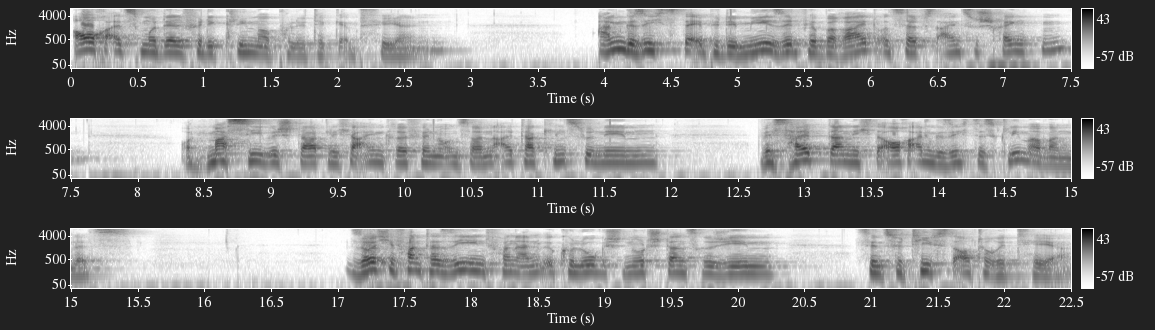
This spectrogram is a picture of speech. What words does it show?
auch als Modell für die Klimapolitik empfehlen. Angesichts der Epidemie sind wir bereit, uns selbst einzuschränken und massive staatliche Eingriffe in unseren Alltag hinzunehmen, weshalb dann nicht auch angesichts des Klimawandels. Solche Fantasien von einem ökologischen Notstandsregime sind zutiefst autoritär.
